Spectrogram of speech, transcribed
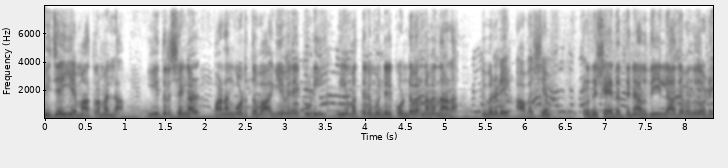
വിജയിയെ മാത്രമല്ല ഈ ദൃശ്യങ്ങൾ പണം കൊടുത്ത് വാങ്ങിയവരെ കൂടി നിയമത്തിന് മുന്നിൽ കൊണ്ടുവരണമെന്നാണ് ഇവരുടെ ആവശ്യം. പ്രതിഷേധത്തിന് അറുതിയില്ലാതെ വന്നതോടെ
